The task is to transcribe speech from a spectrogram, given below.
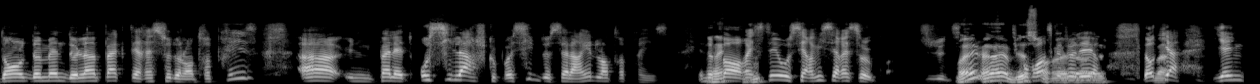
dans le domaine de l'impact RSE de l'entreprise à une palette aussi large que possible de salariés de l'entreprise et ne pas en mmh rester au service RSE. Quoi. Je, ouais, ouais, tu comprends ce que je veux dire? Donc il y a, y a une.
